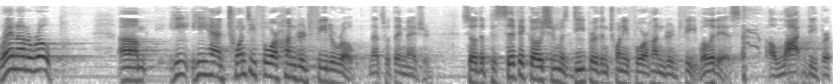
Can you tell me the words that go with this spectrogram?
Ran out of rope. Um, he, he had 2,400 feet of rope. That's what they measured. So the Pacific Ocean was deeper than 2,400 feet. Well, it is. a lot deeper.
